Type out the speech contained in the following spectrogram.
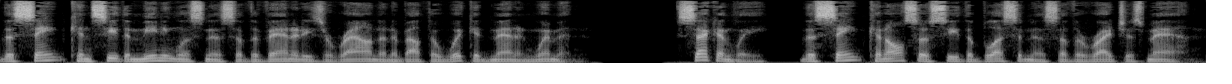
the saint can see the meaninglessness of the vanities around and about the wicked men and women. Secondly, the saint can also see the blessedness of the righteous man.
